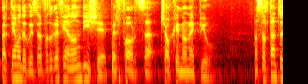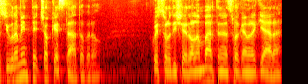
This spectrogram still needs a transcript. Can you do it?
partiamo da questo, la fotografia non dice per forza ciò che non è più, ma soltanto sicuramente ciò che è stato però. Questo lo dice Roland Barthes nella sua Camera Chiara.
